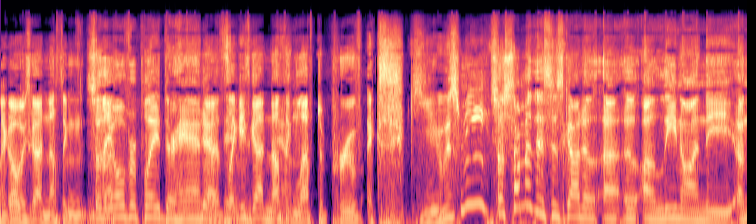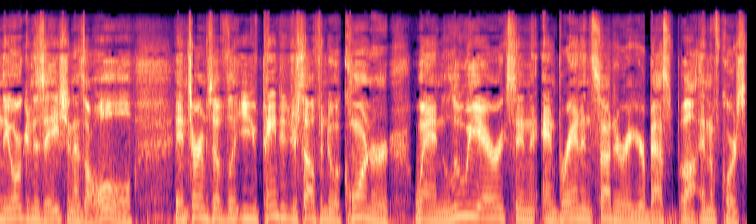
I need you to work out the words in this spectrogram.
Like, oh, he's got nothing. so they overplayed their hand. Yeah, it's like he's got nothing Yeah. left to prove. Excuse me. So some of this has got a, a, a lean on the on the organization as a whole, in terms of you painted yourself into a corner when Loui Eriksson and Brandon Sutter are your best. Well, and of course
